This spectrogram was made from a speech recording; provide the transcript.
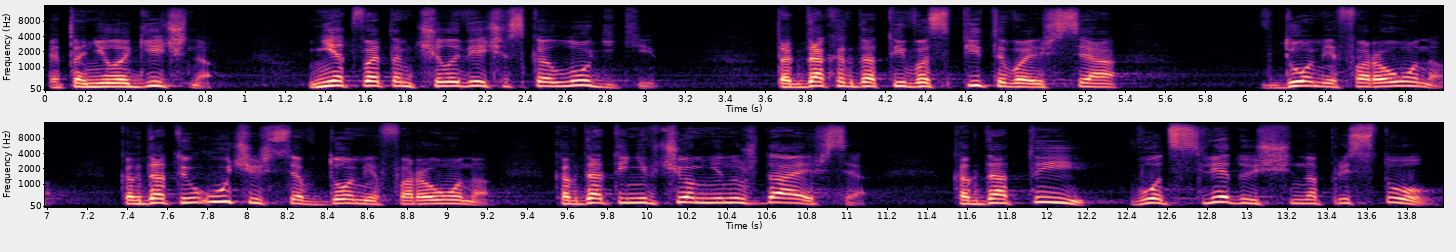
это нелогично. Нет в этом человеческой логики. Тогда, когда ты воспитываешься в доме фараона, когда ты учишься в доме фараона, когда ты ни в чем не нуждаешься, когда ты вот следующий на престол.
